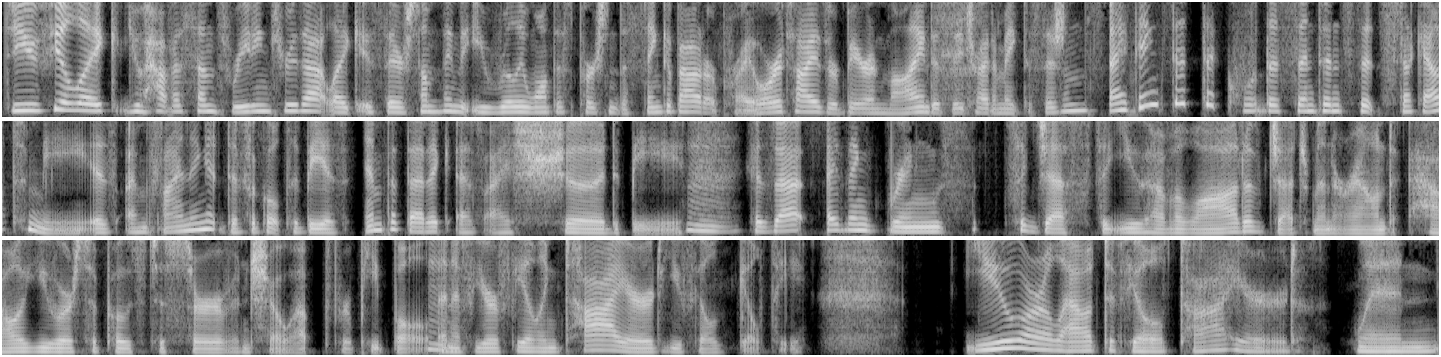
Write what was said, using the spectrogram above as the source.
Do you feel like you have a sense reading through that like is there something that you really want this person to think about or prioritize or bear in mind as they try to make decisions? I think that the the sentence that stuck out to me is I'm finding it difficult to be as empathetic as I should be hmm. because that I think brings suggests that you have a lot of judgment around how you are supposed to serve and show up for people hmm. and if you're feeling tired you feel guilty. You are allowed to feel tired when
